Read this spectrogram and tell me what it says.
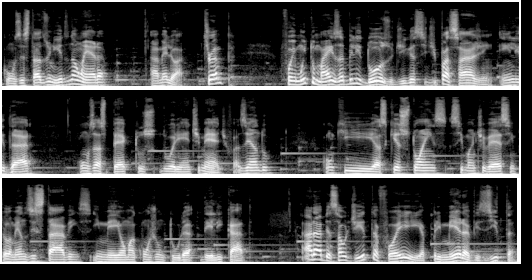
com os Estados Unidos não era a melhor. Trump foi muito mais habilidoso, diga-se de passagem, em lidar com os aspectos do Oriente Médio, fazendo com que as questões se mantivessem pelo menos estáveis em meio a uma conjuntura delicada. A Arábia Saudita foi a primeira visita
